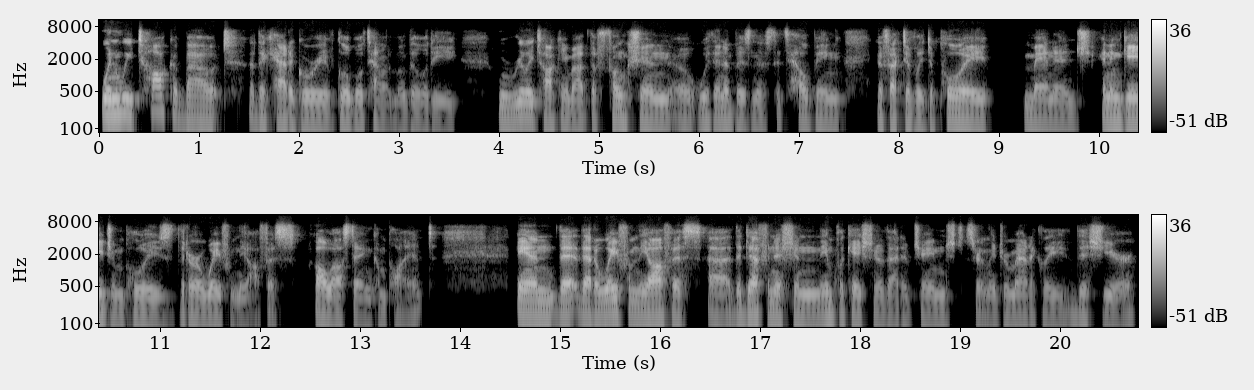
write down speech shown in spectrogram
when we talk about the category of global talent mobility, we're really talking about the function uh, within a business that's helping effectively deploy, manage, and engage employees that are away from the office, all while staying compliant. And that, that away from the office, uh, the definition, the implication of that have changed certainly dramatically this year.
